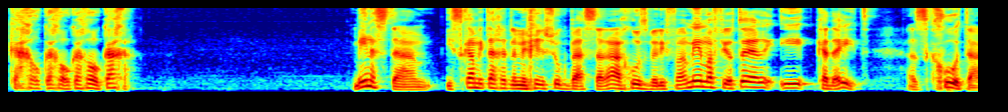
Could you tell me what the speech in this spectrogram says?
ככה או ככה או ככה או ככה. מן הסתם, עסקה מתחת למחיר שוק בעשרה אחוז ולפעמים אף יותר היא כדאית. אז קחו אותה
